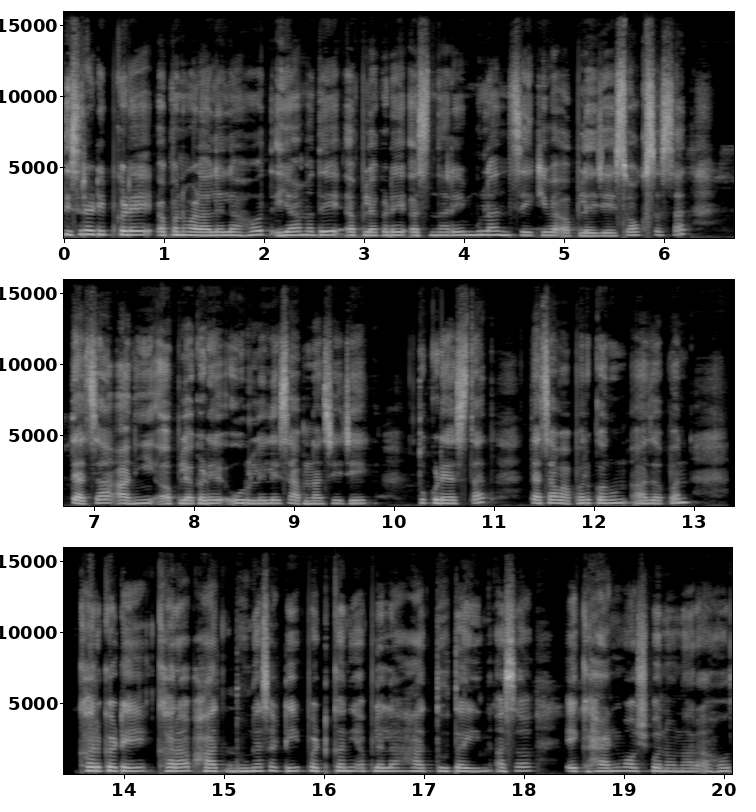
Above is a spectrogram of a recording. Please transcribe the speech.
तिसऱ्या टिपकडे आपण वळालेलो आहोत. यामध्ये आपल्याकडे असणारे मुलांचे किंवा आपले जे सॉक्स असतात त्याचा आणि आपल्याकडे उरलेले साबणाचे जे तुकडे असतात त्याचा वापर करून आज आपण खरकटे खराब हात धुण्यासाठी पटकनी आपल्याला हात धुता येईल असं एक हँडवॉश बनवणार आहोत.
